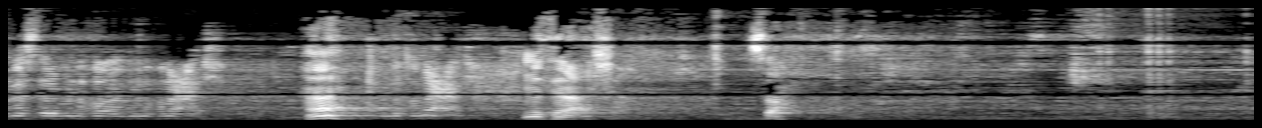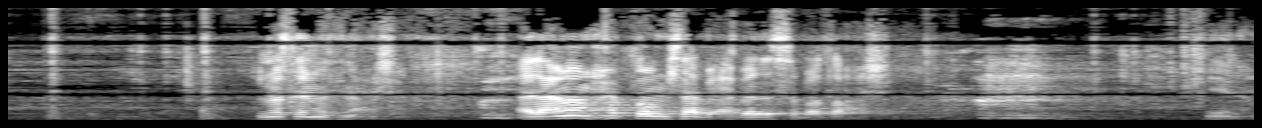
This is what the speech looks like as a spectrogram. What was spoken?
المسألة من 12 ها؟ من 12 من 12 صح. المسألة من 12 الأعمام حطهم سبعة بدل 17 إي نعم.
